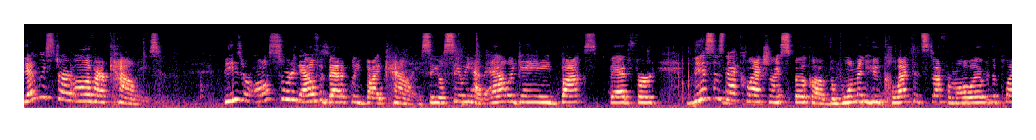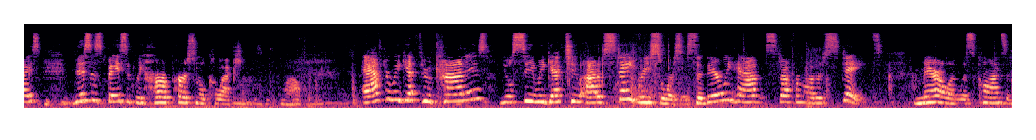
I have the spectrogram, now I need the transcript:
Then we start all of our counties. These are all sorted alphabetically by county. So you'll see we have Allegheny, Bucks, Bedford. This is that collection I spoke of, the woman who collected stuff from all over the place. This is basically her personal collection. Wow. After we get through counties, you'll see we get to out-of-state resources. So there we have stuff from other states, Maryland, Wisconsin.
